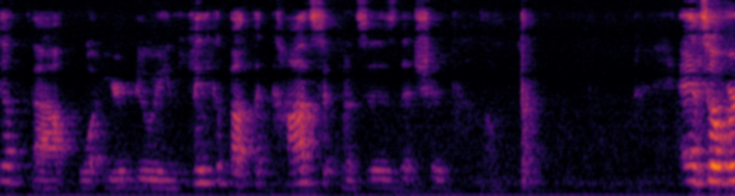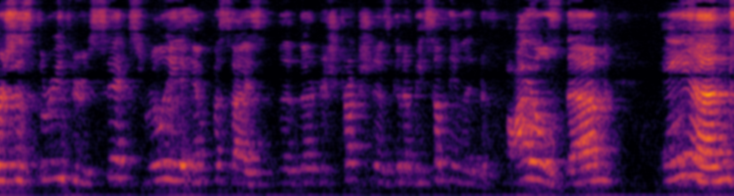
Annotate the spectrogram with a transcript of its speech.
about what you're doing. Think about the consequences that should. And so verses 3 through 6 really emphasizes that their destruction is going to be something that defiles them, and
